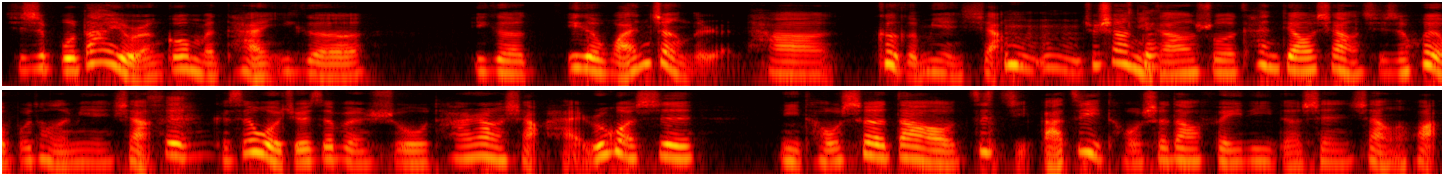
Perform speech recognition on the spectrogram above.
其实不大有人跟我们谈一个一个一个完整的人，他各个面相。嗯嗯，就像你刚刚说的，看雕像，其实会有不同的面相。是，可是我觉得这本书，它让小孩，如果是你投射到自己，把自己投射到菲利的身上的话，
